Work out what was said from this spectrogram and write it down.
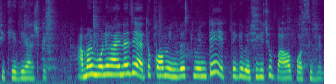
শিখিয়ে দিয়ে আসবে। আমার মনে হয় না যে এত কম ইনভেস্টমেন্টে এর থেকে বেশি কিছু পাওয়া পসিবল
